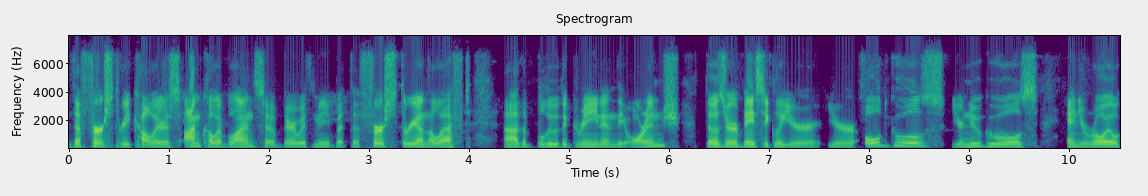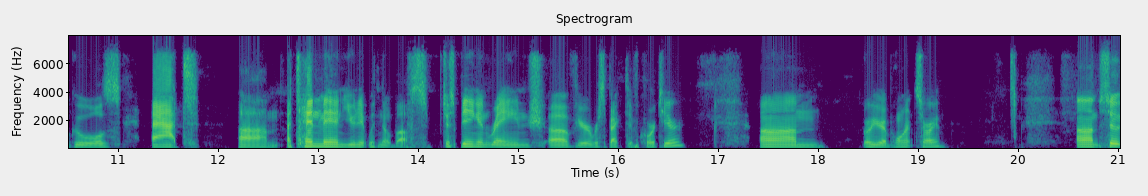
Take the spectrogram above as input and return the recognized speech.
the first three colors, I'm colorblind, so bear with me, but the first three on the left, uh, the blue, the green, and the orange, those are basically your your old ghouls, your new ghouls, and your royal ghouls at um, a 10-man unit with no buffs, just being in range of your respective courtier, um, or your abhorrent, sorry. Um, so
